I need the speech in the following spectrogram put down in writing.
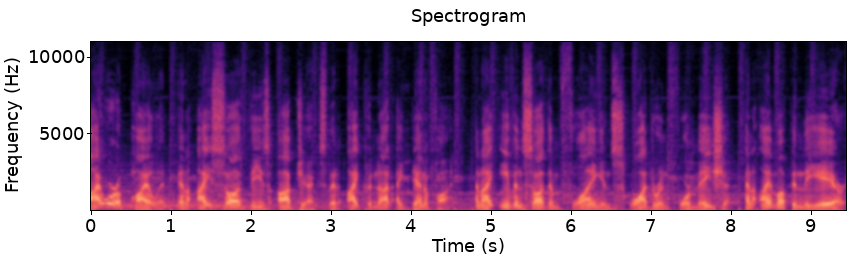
I were a pilot and I saw these objects that I could not identify, and I even saw them flying in squadron formation, and I'm up in the air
